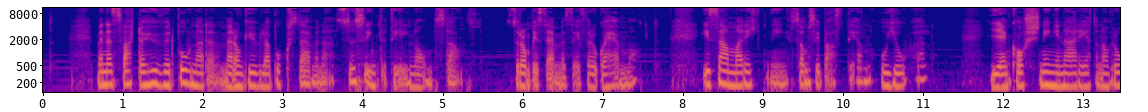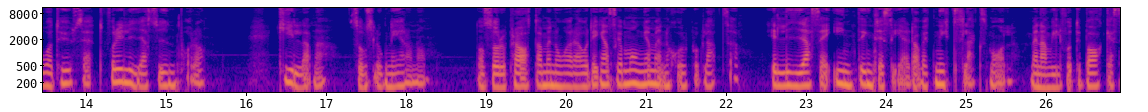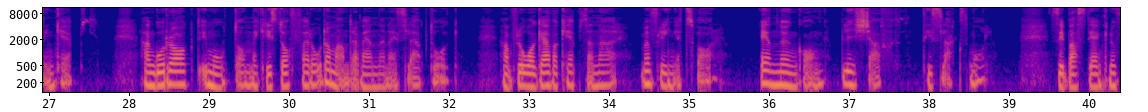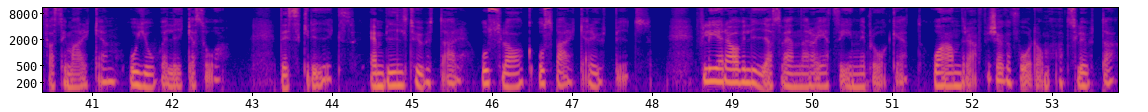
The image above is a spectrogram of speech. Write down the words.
Men den svarta huvudbonaden med de gula bokstäverna syns inte till någonstans. Så de bestämmer sig för att gå hemåt. I samma riktning som Sebastian och Joel. I en korsning i närheten av rådhuset får Elias syn på dem. Killarna som slog ner honom. De står och pratar med några och det är ganska många människor på platsen. Elias är inte intresserad av ett nytt slagsmål men han vill få tillbaka sin keps. Han går rakt emot dem med Kristoffer och de andra vännerna i släptåg. Han frågar vad kepsen är men får inget svar. Ännu en gång blir tjafs till slagsmål. Sebastian knuffas till marken och Joel likaså. Det skriks, en bil tutar och slag och sparkar utbyts. Flera av Elias vänner har gett sig in i bråket och andra försöker få dem att sluta.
